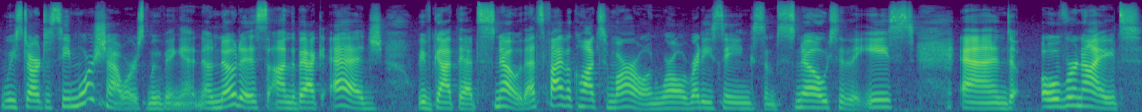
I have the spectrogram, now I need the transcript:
we start to see more showers moving in. Now notice on the back edge, we've got that snow. That's 5 o'clock tomorrow, and we're already seeing some snow to the east. And overnight,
